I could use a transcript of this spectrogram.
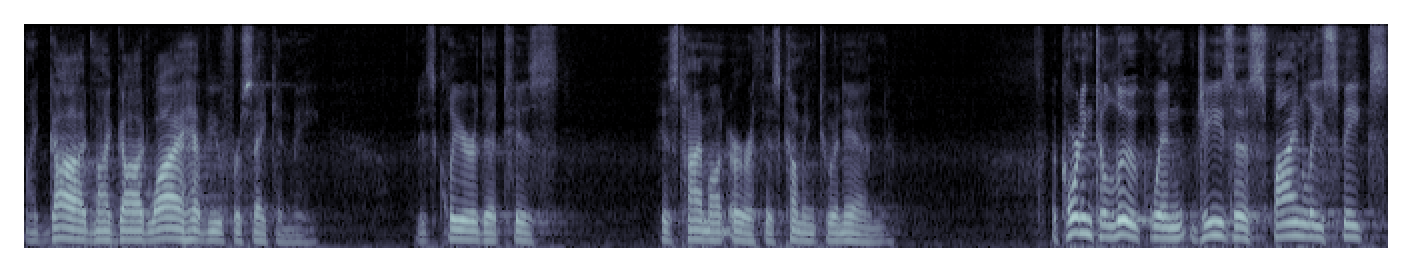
My God, my God, why have you forsaken me? It is clear that his, his time on earth is coming to an end. According to Luke, when Jesus finally speaks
